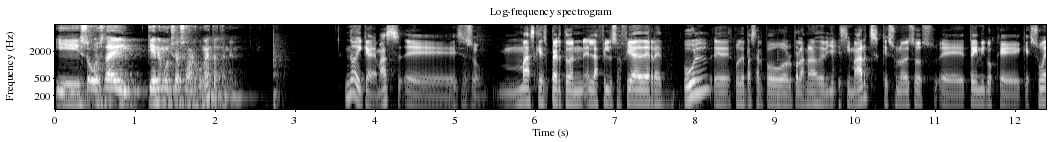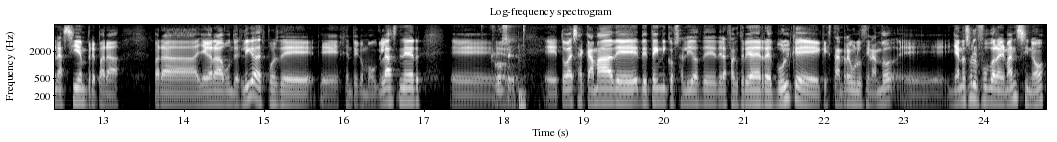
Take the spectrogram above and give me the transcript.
Y Solskjaer tiene muchos de esos argumentos también. No, y que además eh, es eso, más que experto en, la filosofía de Red Bull, eh, después de pasar por, por, las manos de Jesse March, que es uno de esos eh, técnicos que, que, suena siempre para, para llegar a la Bundesliga, después de, gente como Glasner, eh, eh, toda esa camada de, técnicos salidos de, la factoría de Red Bull que, están revolucionando eh, ya no solo el fútbol alemán, sino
